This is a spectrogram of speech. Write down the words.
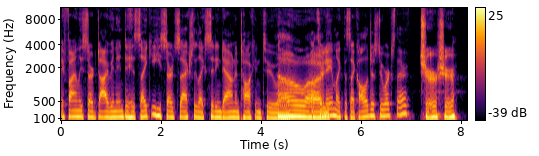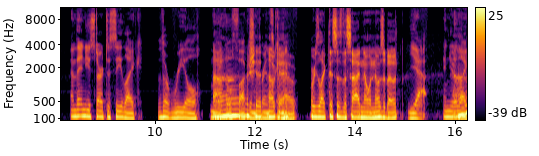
they finally start diving into his psyche. He starts actually like sitting down and talking to uh, Oh, what's her uh, name, like the psychologist who works there. Sure, sure. And then you start to see like the real Michael Oh, fucking shit. Prince Okay. come out. Where he's like, this is the side no one knows about. Yeah. And you're Oh, like,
